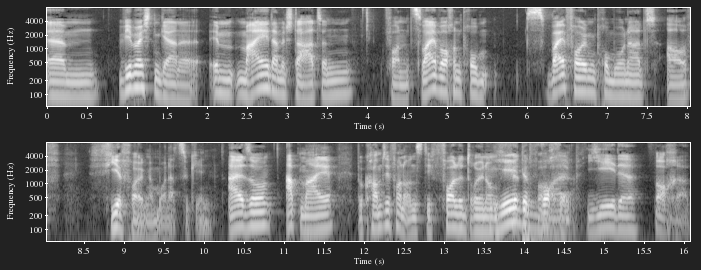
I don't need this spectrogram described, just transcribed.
Ähm, wir möchten gerne im Mai damit starten, von zwei Wochen pro, zwei Folgen pro Monat auf vier Folgen im Monat zu gehen. Also ab Mai bekommt ihr von uns die volle Dröhnung. Jede Woche. Jede Woche.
